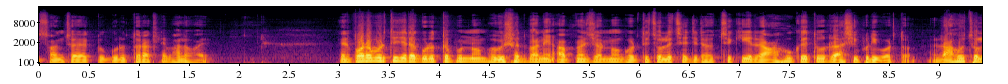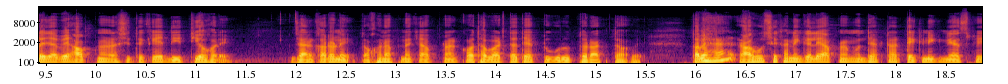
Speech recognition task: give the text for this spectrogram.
সঞ্চয়ে একটু গুরুত্ব রাখলে ভালো হয়। এর পরবর্তী যেটা গুরুত্বপূর্ণ, ভবিষ্যৎবাণী আপনার জন্য ঘটতে চলেছে, যেটা হচ্ছে কি, রাহু কেতুর রাশি পরিবর্তন। রাহু চলে যাবে আপনার রাশি থেকে দ্বিতীয় ঘরে, যার কারণে তখন আপনাকে আপনার কথাবার্তাতে একটু গুরুত্ব রাখতে হবে। তবে হ্যাঁ রাহু সেখানে গেলে আপনার মধ্যে একটা টেকনিক নিয়ে আসবে,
